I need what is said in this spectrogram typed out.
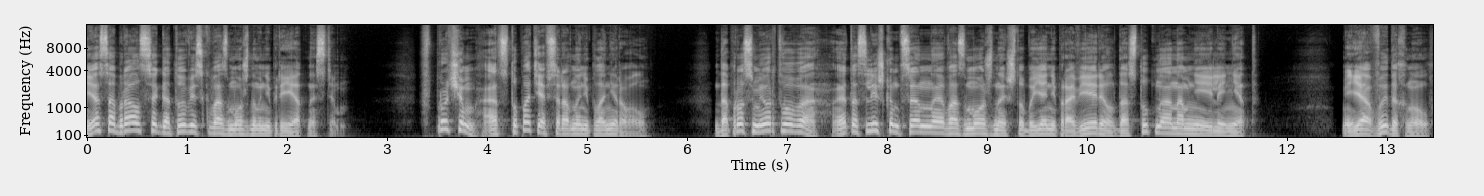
я собрался, готовясь к возможным неприятностям. Впрочем, отступать я все равно не планировал. Допрос мертвого — это слишком ценная возможность, чтобы я не проверил, доступна она мне или нет. Я выдохнул.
